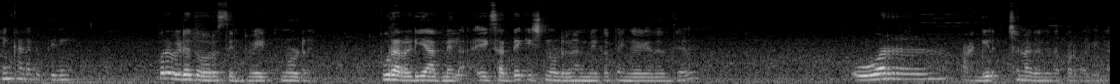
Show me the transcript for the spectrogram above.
ಹೆಂಗೆ ಕಾಣಕತ್ತೀನಿ? ಪೂರ ವಿಡಿಯೋ ತೋರಿಸ್ತೀನಿ. ವೆಯ್ಟ್ ನೋಡ್ರಿ. ಪೂರ ರೆಡಿ ಆದಮೇಲೆ. ಈಗ ಸದ್ಯಕ್ಕೆ ಇಷ್ಟು ನೋಡ್ರಿ ನನ್ನ ಮೇಕಪ್ ಹೆಂಗಾಗಿದೆ ಹೇಳಿ. ಓವರ್ ಆಗಿಲ್ಲ, ಚೆನ್ನಾಗಾಗಿದೆ, ಪರವಾಗಿಲ್ಲ.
